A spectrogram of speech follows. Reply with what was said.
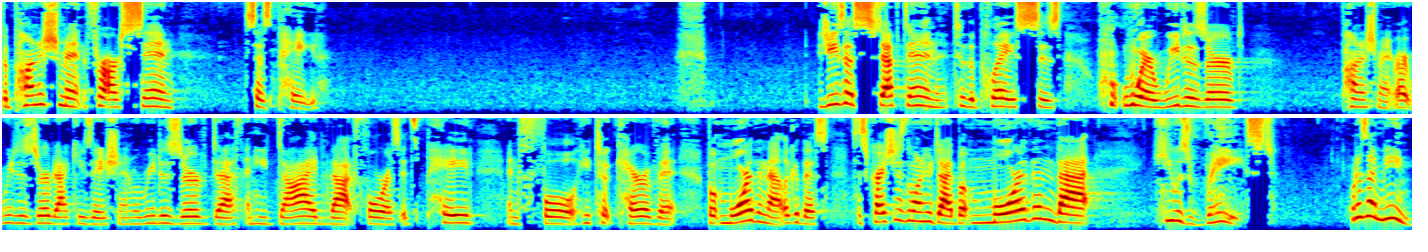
The punishment for our sin says paid. Jesus stepped in to the places where we deserved punishment, right? We deserved accusation, where we deserved death, and he died that for us. It's paid in full. He took care of it. But more than that, look at this. It says Christ is the one who died, but more than that, he was raised. What does that mean?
